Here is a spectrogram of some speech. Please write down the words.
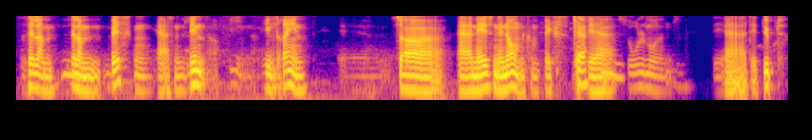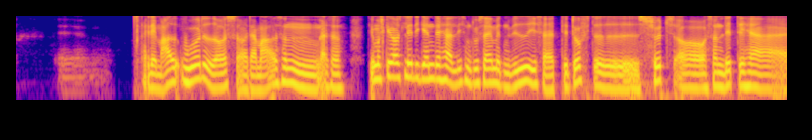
så selvom, selvom væsken er sådan lind og fin og helt ren, så er næsen enormt kompleks. Ja. Det er solmoden. Det er, det er dybt. Ja, det er meget urtet også, og der er meget sådan... Altså, det er måske også lidt igen det her, ligesom du sagde med den hvide is, at det duftede sødt, og sådan lidt det her...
